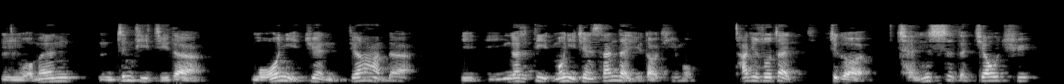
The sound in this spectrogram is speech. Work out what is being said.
嗯我们嗯真题集的模拟卷第二的一应该是第模拟卷三的一道题目，他就说在这个城市的郊区，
